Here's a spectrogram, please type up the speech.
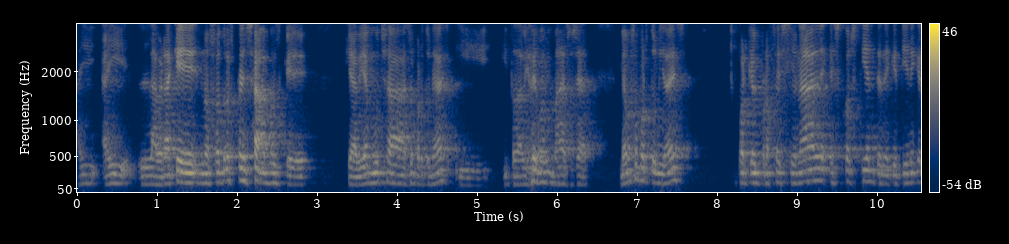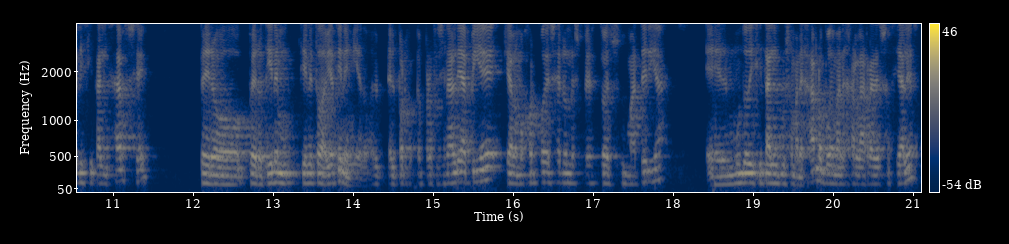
Hay, la verdad que nosotros pensábamos que, había muchas oportunidades y, y todavía vemos más. O sea, vemos oportunidades porque el profesional es consciente de que tiene que digitalizarse pero, pero tiene, tiene, todavía tiene miedo. El, profesional de a pie, que a lo mejor puede ser un experto en su materia, el mundo digital incluso manejarlo, puede manejar las redes sociales,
